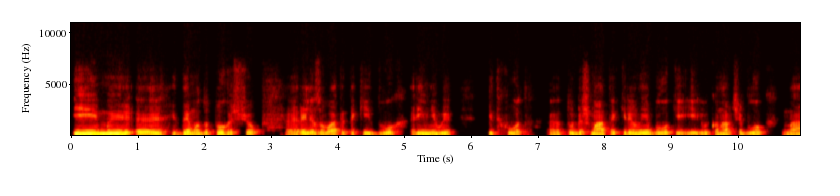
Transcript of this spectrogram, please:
І ми е, йдемо до того, щоб е, реалізувати такий двохрівневий підход, е, тобі ж мати керівні блоки і виконавчий блок на,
